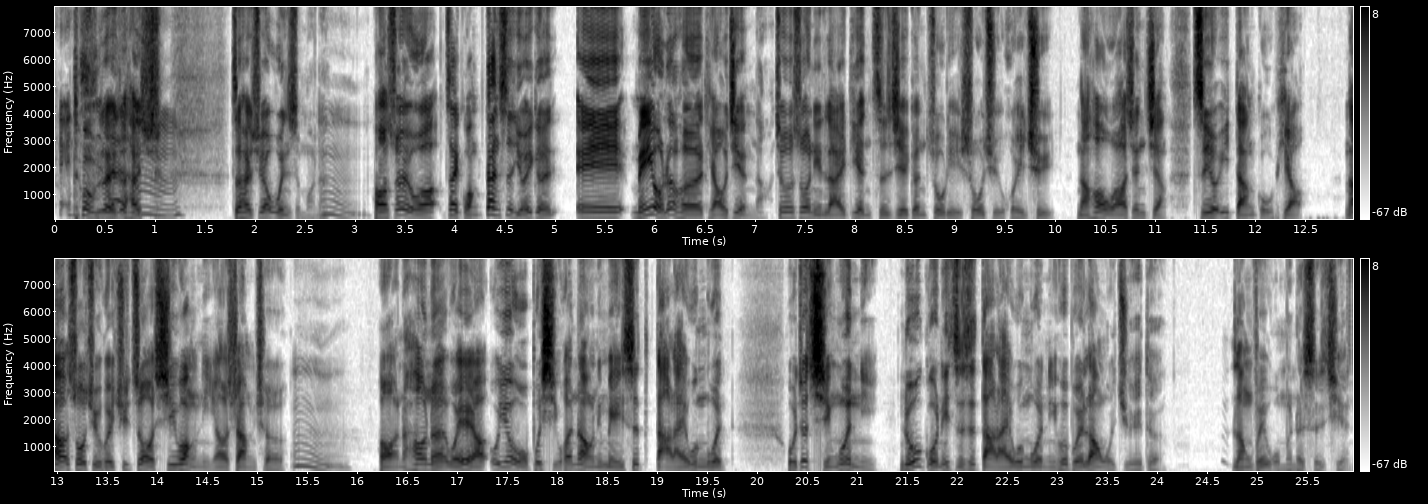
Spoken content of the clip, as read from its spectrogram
对不对？这还需、嗯。这还需要问什么呢？嗯，好，所以我在广，但是有一个诶，没有任何的条件呐，就是说你来电直接跟助理索取回去，然后我要先讲，只有一档股票，然后索取回去之后，希望你要上车，嗯，哦，然后呢，我也要，因为我不喜欢那种你每一次打来问问，我就请问你，如果你只是打来问问，你会不会让我觉得浪费我们的时间？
